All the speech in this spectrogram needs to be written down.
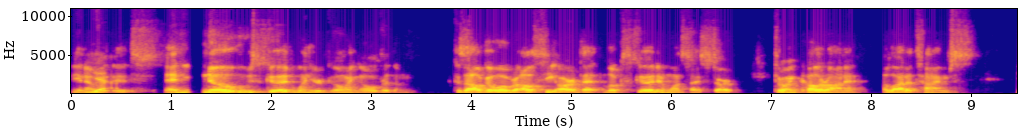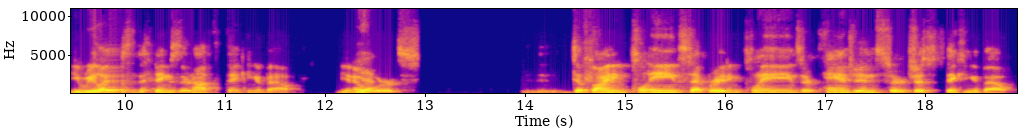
you know, yeah. it's, and you know who's good when you're going over them. Cause I'll go over, I'll see art that looks good. And once I start throwing color on it, a lot of times you realize the things they're not thinking about, you know, yeah. where it's defining planes, separating planes or tangents, or just thinking about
